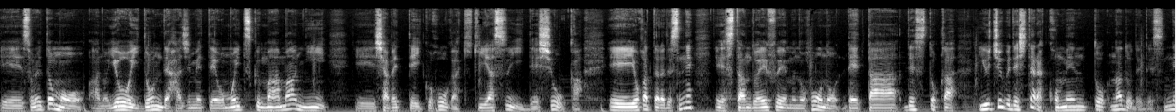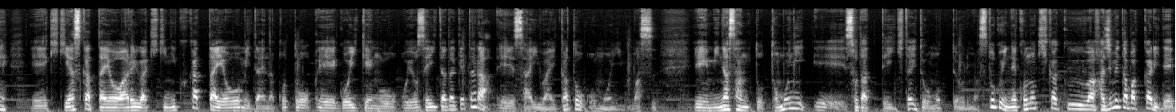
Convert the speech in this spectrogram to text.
えー、それともあの用意どんで始めて思いつくままに喋、えー、っていく方が聞きやすいでしょうか、えー、よかったらですねスタンド FM の方のレターですとか YouTube でしたらコメントなどでですね、えー、聞きやすかったよあるいは聞きにくかったよみたいなことえー、ご意見をお寄せいただけたら、えー、幸いかと思います、え、皆さんと共に、え、育っていきたいと思っております。特にねこの企画は始めたばっかりで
